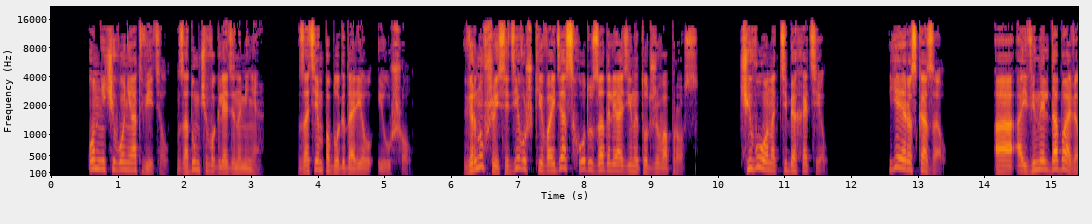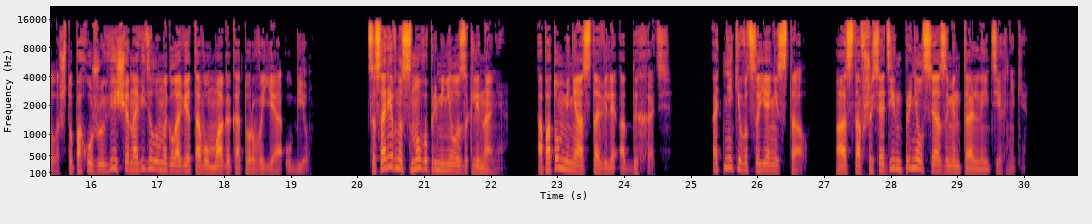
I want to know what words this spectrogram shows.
Он ничего не ответил, задумчиво глядя на меня. Затем поблагодарил и ушел. Вернувшиеся девушки, войдя сходу, задали один и тот же вопрос. «Чего он от тебя хотел?» Я и рассказал. А Айвинель добавила, что похожую вещь она видела на голове того мага, которого я убил. Цесаревна снова применила заклинание, а потом меня оставили отдыхать. Отнекиваться я не стал, а оставшись один, принялся за ментальные техники.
